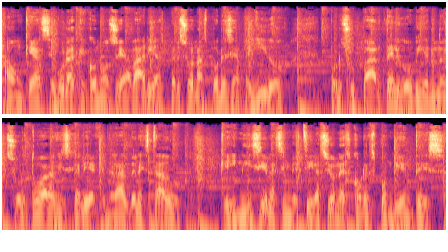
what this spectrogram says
aunque asegura que conoce a varias personas por ese apellido. Por su parte, el gobierno exhortó a la Fiscalía General del Estado que inicie las investigaciones correspondientes.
